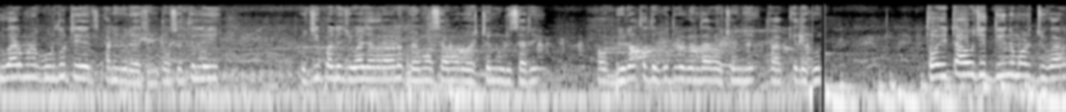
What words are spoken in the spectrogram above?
जुगार मैंने गुर्दुटे आनिक आसन तो से बुझीपाली जुगार जितरा फेमस आम वेस्टर्न ओडार आ भिड़ तो देखुवे के अच्छा तो आगे देखु तो, तो यहाँ हूँ दुई नंबर जुगार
